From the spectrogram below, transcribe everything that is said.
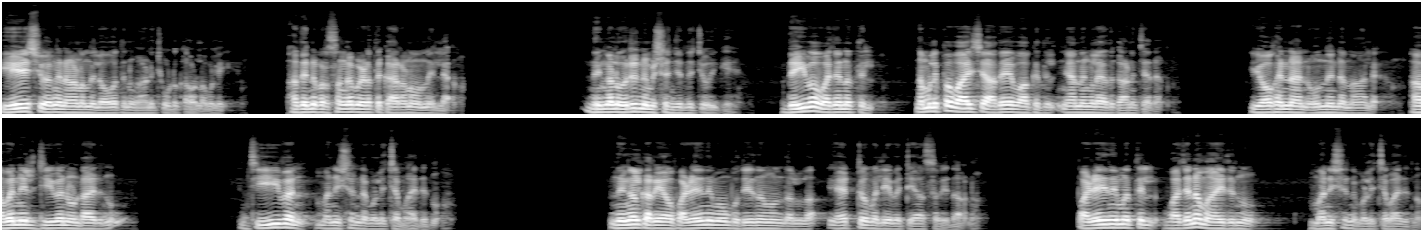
യേശു എങ്ങനെയാണെന്ന് ലോകത്തിന് കാണിച്ചു കൊടുക്കാനുള്ള വിളി. അതിന് പ്രസംഗപീഠത്തെ കാരണമൊന്നുമില്ല നിങ്ങൾ ഒരു നിമിഷം ചിന്തിച്ചു നോക്കിയേ ദൈവവചനത്തിൽ നമ്മളിപ്പോൾ വായിച്ച അതേ വാക്യത്തിൽ ഞാൻ നിങ്ങളെ അത് കാണിച്ചു തരാം യോഹന്നാൻ ഒന്നിന്റെ നാല്. അവനിൽ ജീവൻ ഉണ്ടായിരുന്നു ജീവൻ മനുഷ്യന്റെ വെളിച്ചമായിരുന്നു. നിങ്ങൾക്കറിയാമോ പഴയ നിയമവും പുതിയ നിയമവും തമ്മിലുള്ള ഏറ്റവും വലിയ വ്യത്യാസം ഇതാണ്. പഴയ നിയമത്തിൽ വചനമായിരുന്നു മനുഷ്യന് വെളിച്ചമായിരുന്നു.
